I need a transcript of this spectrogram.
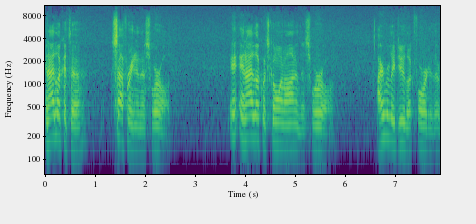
And I look at the suffering in this world. And I look what's going on in this world. I really do look forward to the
